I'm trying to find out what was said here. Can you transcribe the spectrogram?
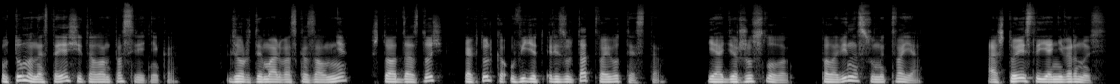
У Тома настоящий талант посредника. Джордж Демальва сказал мне, что отдаст дочь, как только увидит результат твоего теста. Я одержу слово. Половина суммы твоя. А что, если я не вернусь?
